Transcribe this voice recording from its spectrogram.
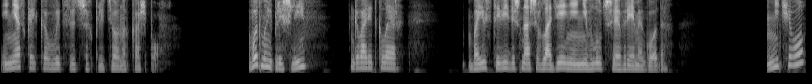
и несколько выцветших плетеных кашпо. «Вот мы и пришли», — говорит Клэр. «Боюсь, ты видишь наше владение не в лучшее время года». «Ничего»,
